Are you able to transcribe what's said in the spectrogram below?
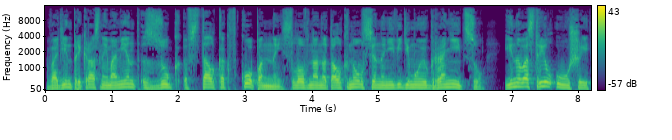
В один прекрасный момент Зуг встал как вкопанный, словно натолкнулся на невидимую границу — и навострил уши,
